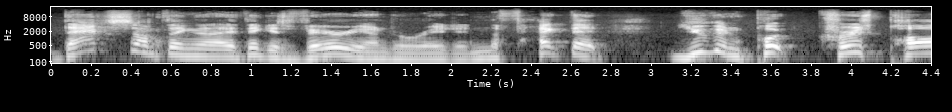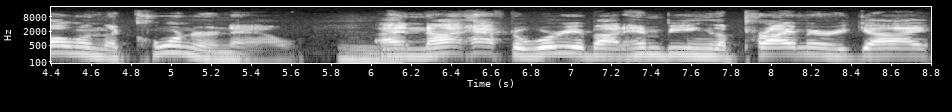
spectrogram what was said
that's something that I think is very underrated. And the fact that you can put Chris Paul in the corner now Mm. and not have to worry about him being the primary guy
